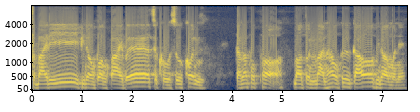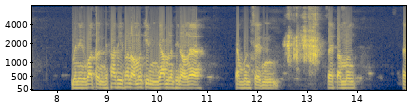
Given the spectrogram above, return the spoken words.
สบายดีพี่น้องปองปายเบิดสุขูสู่คนกลับมาพบพ่อเบาต้นบ้านเฮาคือเก่าพี่น้องมื้อนี้มื้อนี้ก็เบาต้นสิพาพี่พ่อน้องมากินยำนะพี่น้องเด้อยำบุญเส้นใส่ปลาหมึกใส่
